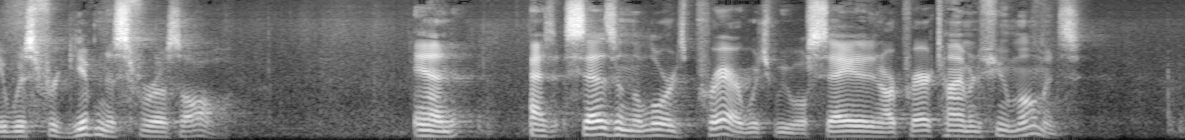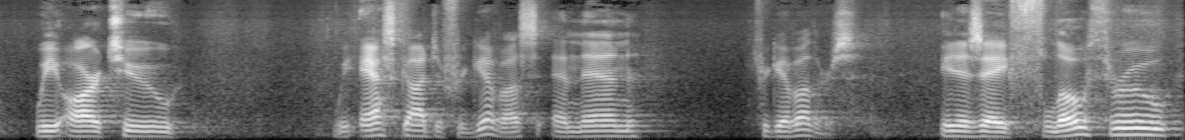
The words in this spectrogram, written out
It was forgiveness for us all. And as it says in the Lord's Prayer, which we will say in our prayer time in a few moments, we are to we ask God to forgive us and then forgive others. It is a flow through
